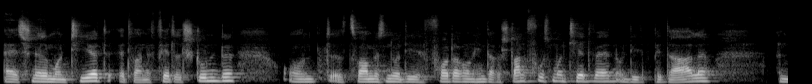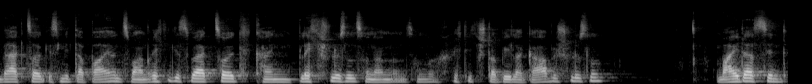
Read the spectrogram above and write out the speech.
Er ist schnell montiert, etwa eine Viertelstunde und äh, zwar müssen nur die vordere und hintere Standfuß montiert werden und die Pedale. Ein Werkzeug ist mit dabei und zwar ein richtiges Werkzeug, kein Blechschlüssel, sondern so ein richtig stabiler Gabelschlüssel. Weiter sind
